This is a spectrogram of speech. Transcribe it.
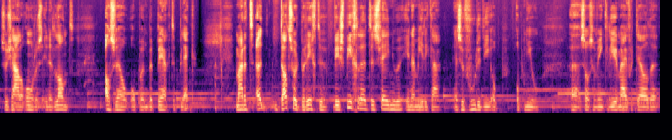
sociale onrust in het land als wel op een beperkte plek. Maar het, uh, dat soort berichten weerspiegelen de zenuwen in Amerika en ze voeden die op, opnieuw. Uh, zoals een winkelier mij vertelde:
